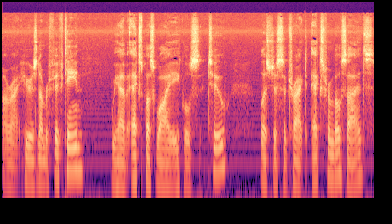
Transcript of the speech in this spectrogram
Alright, here's number 15 we have x plus y equals 2. Let's just subtract x from both sides.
